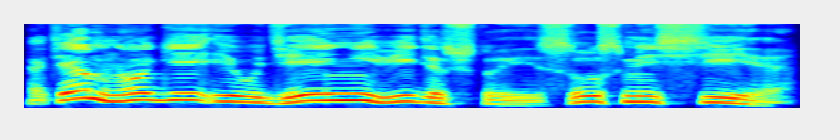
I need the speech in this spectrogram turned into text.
Хотя многие иудеи не видят, что Иисус — Мессия.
